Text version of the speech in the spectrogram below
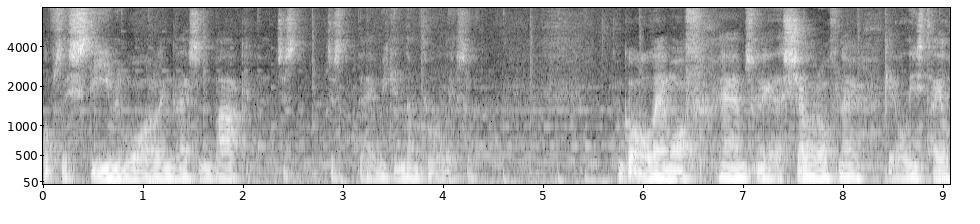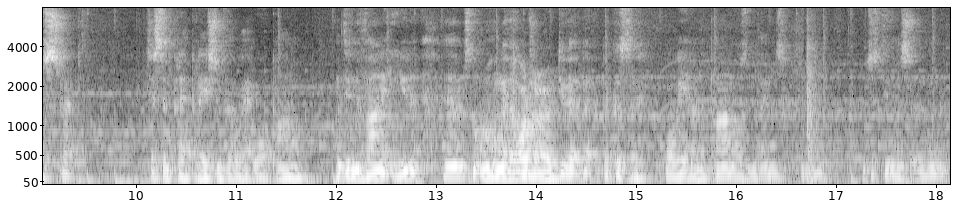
Obviously steam and water ingress in the back, just, just uh, weakened them totally. So I've got all them off, uh, I'm just going to get this shower off now, get all these tiles stripped, just in preparation for the wet wall panel. I'm doing the vanity unit, um, it's not wrong with the order I would do it, but because we're waiting on the panels and things, um, I'm just doing this at the moment.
